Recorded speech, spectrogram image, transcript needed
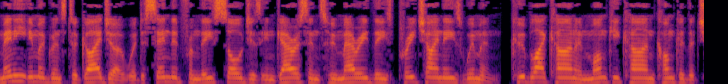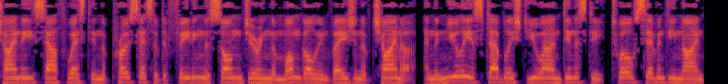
Many immigrants to Guizhou were descended from these soldiers in garrisons who married these pre-Chinese women. Kublai Khan and Mongke Khan conquered the Chinese southwest in the process of defeating the Song during the Mongol invasion of China, and the newly established Yuan dynasty 1279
